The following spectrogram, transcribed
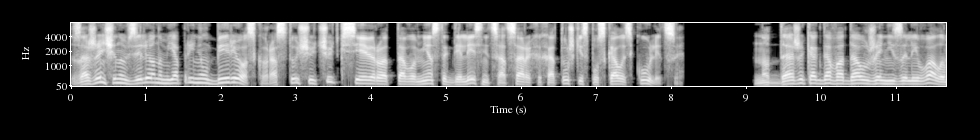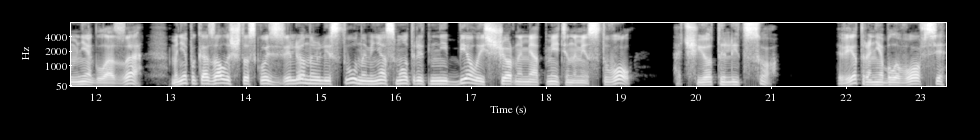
За женщину в зеленом я принял березку, растущую чуть к северу от того места, где лестница от Сары Хохотушки спускалась к улице. Но даже когда вода уже не заливала мне глаза, мне показалось, что сквозь зеленую листву на меня смотрит не белый с черными отметинами ствол, а чье-то лицо. Ветра не было вовсе,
